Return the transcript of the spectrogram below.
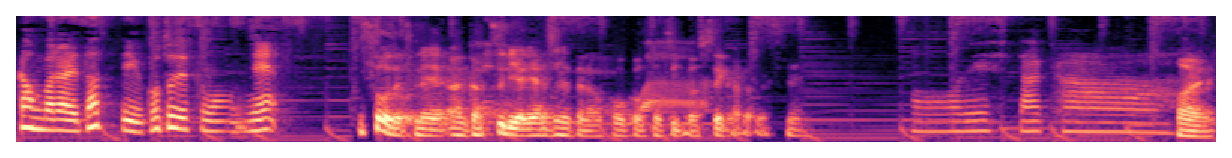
頑張られたっていうことですもんね。そうですね。がっつりやり始めたのは高校卒業してからですね。そうでしたか。はい。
